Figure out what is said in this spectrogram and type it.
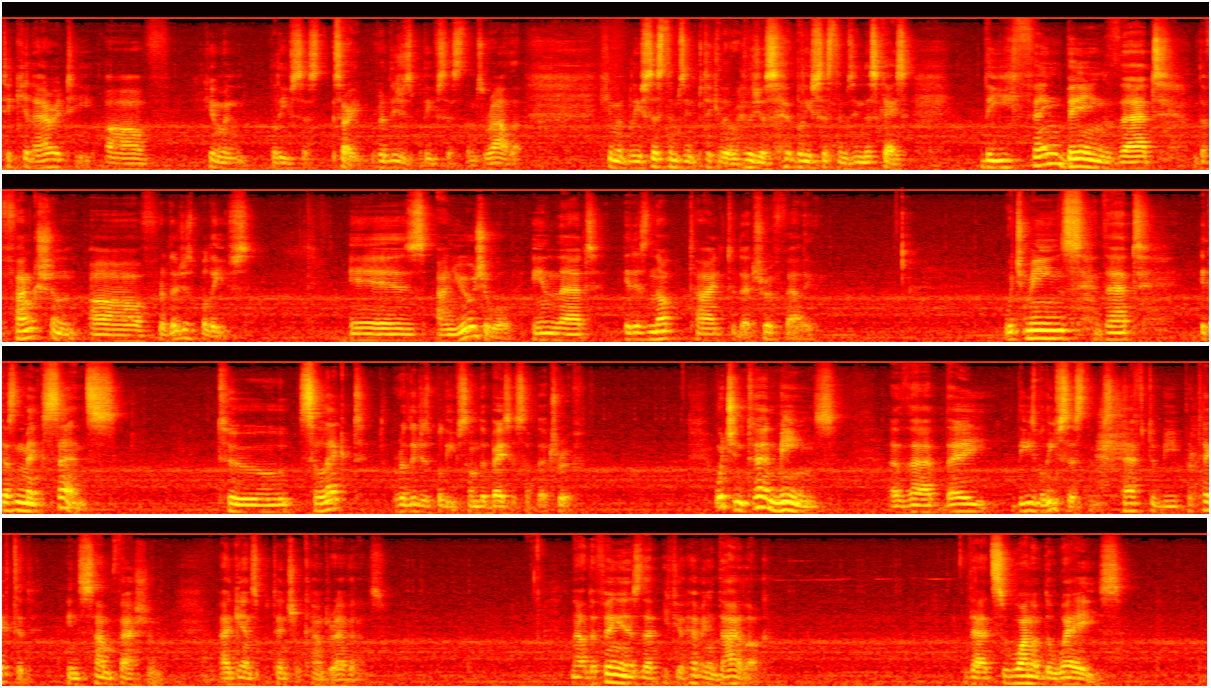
particularity of human belief systems, sorry, religious belief systems rather, human belief systems, in particular religious belief systems in this case. The thing being that the function of religious beliefs is unusual in that it is not tied to their truth value. Which means that it doesn't make sense to select religious beliefs on the basis of their truth. Which in turn means uh, that they, these belief systems have to be protected in some fashion against potential counter-evidence. Now the thing is that if you're having a dialogue, that's one of the ways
